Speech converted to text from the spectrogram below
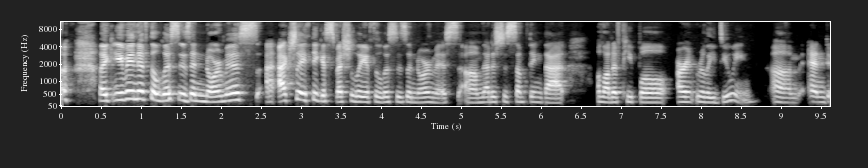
like even if the list is enormous actually i think especially if the list is enormous um, that is just something that a lot of people aren't really doing. Um, and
